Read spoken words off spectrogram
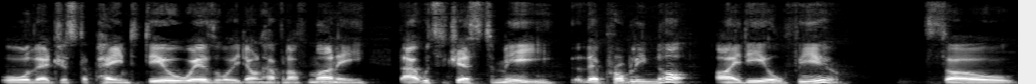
or they're just a pain to deal with or they don't have enough money that would suggest to me that they're probably not ideal for you. So,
